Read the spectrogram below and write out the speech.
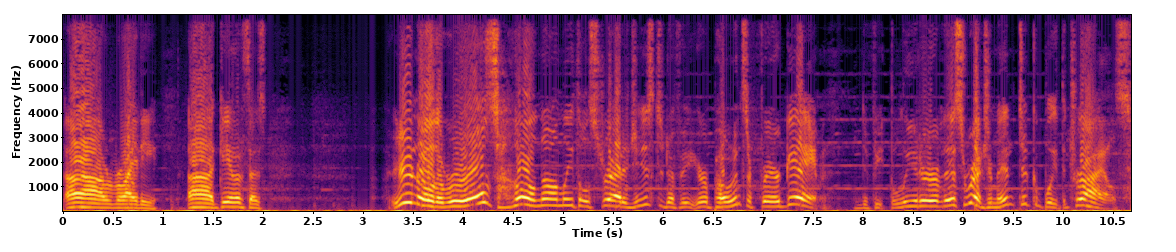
Alrighty. Uh, Galen says, You know the rules. All non lethal strategies to defeat your opponents are fair game. Defeat the leader of this regiment to complete the trials.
